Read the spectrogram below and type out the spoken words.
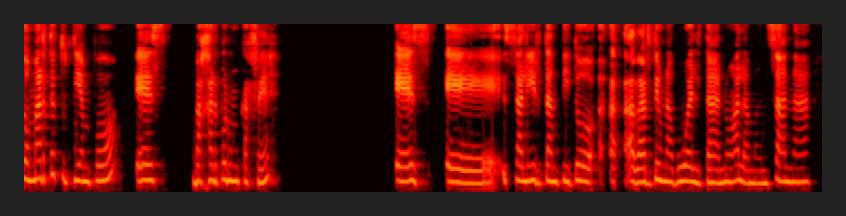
Tomarte tu tiempo es bajar por un café, es eh, salir tantito a, darte una vuelta, ¿no? A la manzana,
